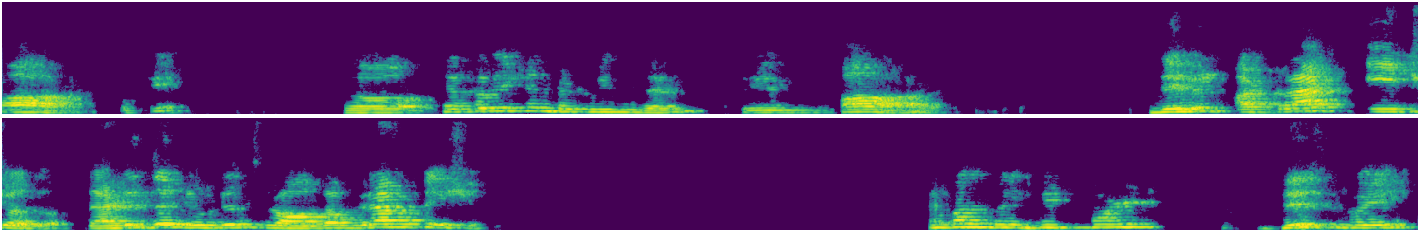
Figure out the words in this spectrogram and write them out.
r, okay, the separation between them is r, they will attract each other. That is the Newton's laws of gravitation. M1 will be pulled this way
